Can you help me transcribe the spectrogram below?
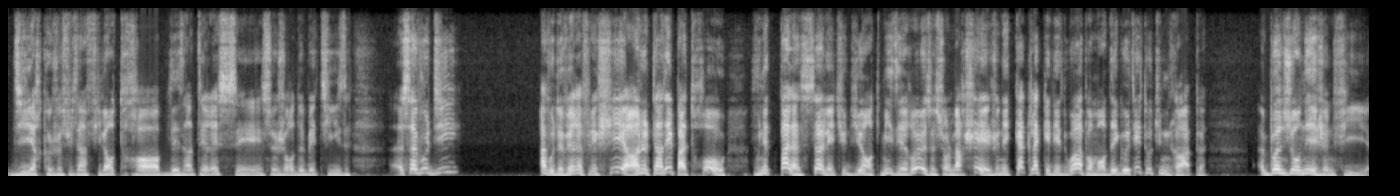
dire que je suis un philanthrope, désintéressé, ce genre de bêtises. Euh, ça vous dit? Ah, vous devez réfléchir, hein, ne tardez pas trop. Vous n'êtes pas la seule étudiante miséreuse sur le marché, je n'ai qu'à claquer des doigts pour m'en dégoter toute une grappe. Bonne journée, jeune fille,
